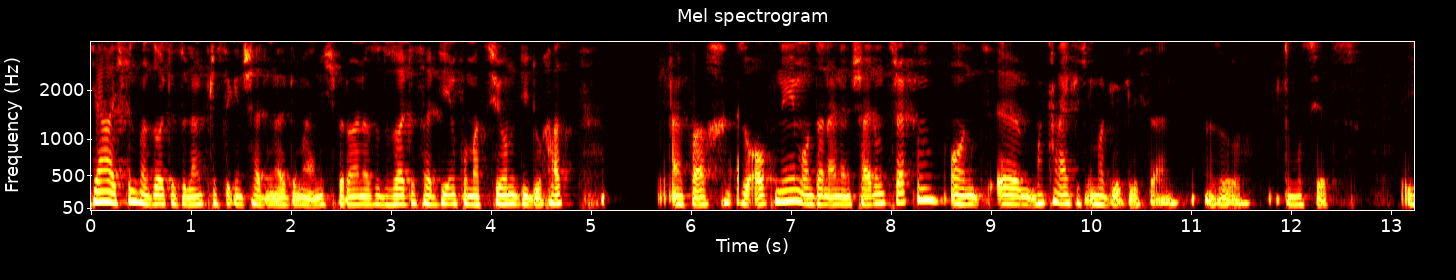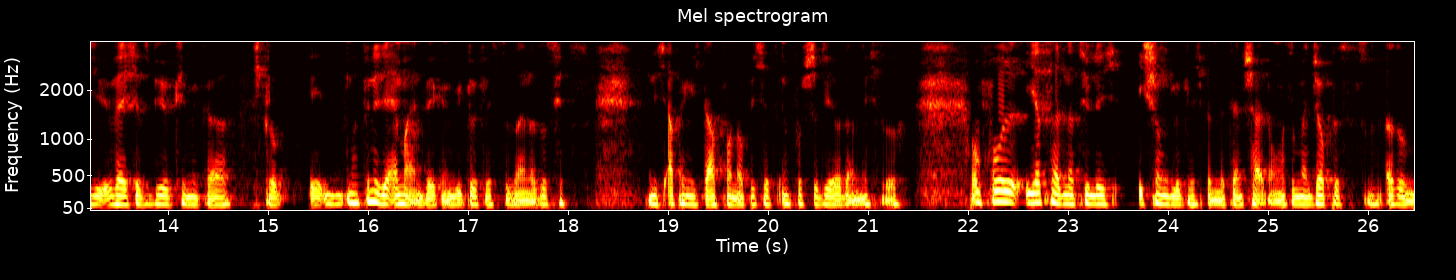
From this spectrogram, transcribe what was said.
Ja, ich finde, man sollte so langfristige Entscheidungen allgemein nicht bereuen. Also du solltest halt die Informationen, die du hast, einfach so aufnehmen und dann eine Entscheidung treffen. Und äh, man kann eigentlich immer glücklich sein. Also du musst jetzt, welches Biochemiker, ich glaube, man findet ja immer einen Weg, irgendwie glücklich zu sein. Also es ist jetzt nicht abhängig davon, ob ich jetzt Info studiere oder nicht so. Obwohl jetzt halt natürlich ich schon glücklich bin mit der Entscheidung. Also mein Job ist also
